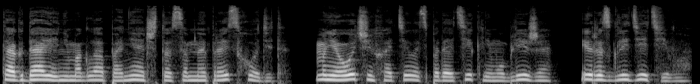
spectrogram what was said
Тогда я не могла понять, что со мной происходит. Мне очень хотелось подойти к нему ближе и разглядеть его.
